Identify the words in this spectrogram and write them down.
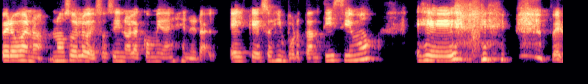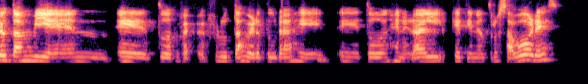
Pero bueno, no solo eso, sino la comida en general. El queso es importantísimo, eh, pero también eh, frutas, verduras y eh, todo en general que tiene otros sabores,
